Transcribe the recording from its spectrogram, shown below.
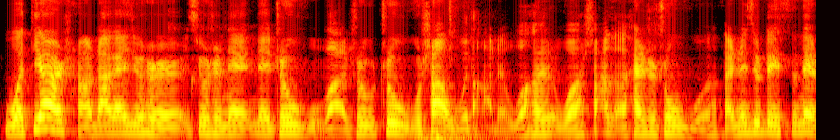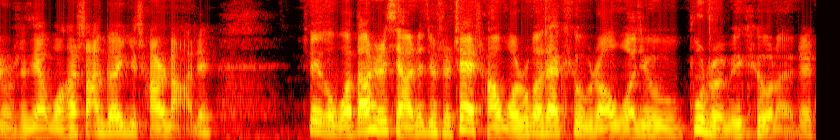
我第二场大概就是就是那那周五吧，周周五上午打的。我和我和沙哥还是中午，反正就类似那种时间。我和沙哥一场打的。这个我当时想着就是这场我如果再 Q 不着，我就不准备 Q 了。这。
